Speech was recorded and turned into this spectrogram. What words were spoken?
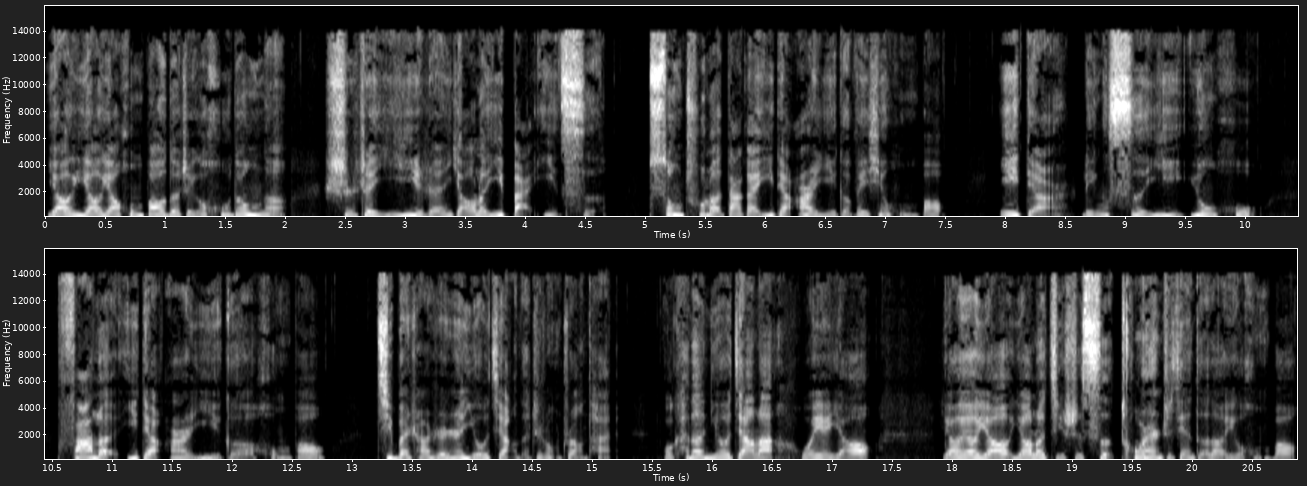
摇一摇摇红包的这个互动呢，是这一亿人摇了一百亿次，送出了大概一点二亿个微信红包。一点零四亿用户发了一点二亿个红包，基本上人人有奖的这种状态。我看到你有奖了，我也摇，摇摇摇摇了几十次，突然之间得到一个红包，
